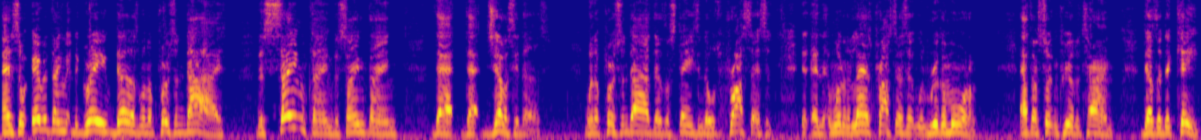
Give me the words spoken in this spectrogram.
And so everything that the grave does when a person dies, the same thing, the same thing that that jealousy does. When a person dies, there's a stage in those processes. And one of the last processes with rigor mortem, after a certain period of time, there's a decay.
